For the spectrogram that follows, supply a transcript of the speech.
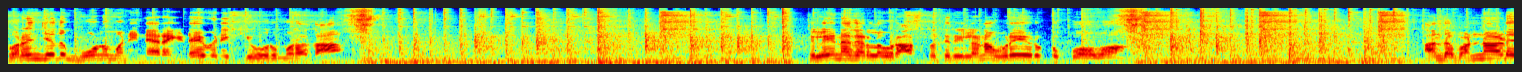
குறைஞ்சது மூணு மணி நேர இடைவெளிக்கு ஒரு முறை தான். தில்லைநகர்ல ஒரு ஆஸ்பத்திரி இல்லைன்னா உறையூருக்கு போவோம். அந்த வண்ணாடு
